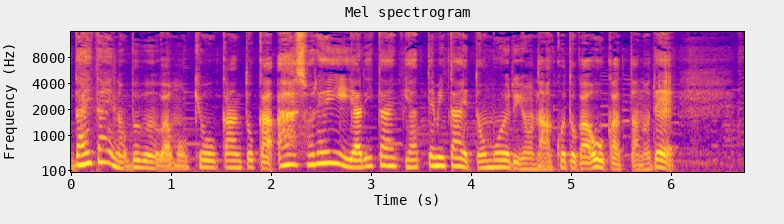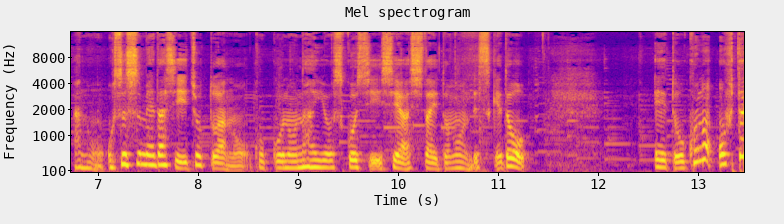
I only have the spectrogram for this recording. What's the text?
大体の部分はもう共感とかああそれいいやりたいやってみたいと思えるようなことが多かったのであのおすすめだしちょっとあのここの内容少しシェアしたいと思うんですけど、えー、とこのお二人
